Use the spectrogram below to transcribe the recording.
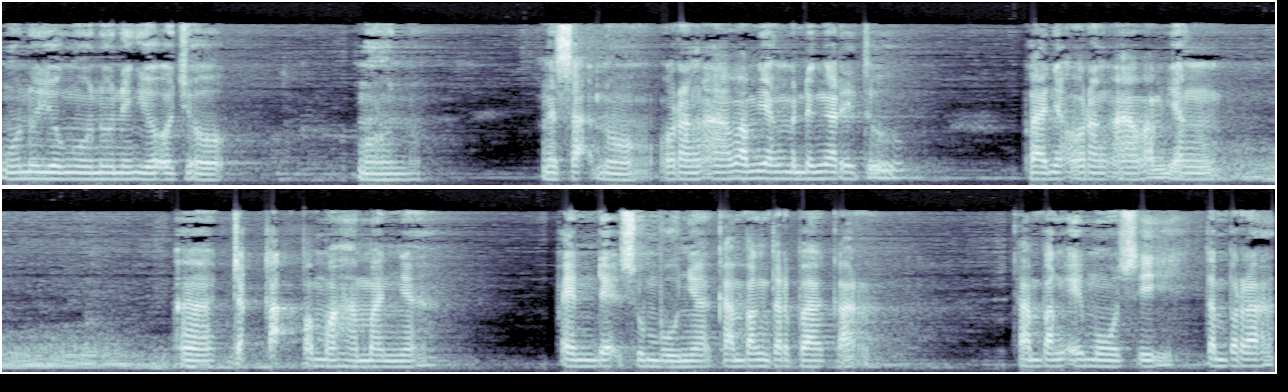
Ngono yo ngono ning yo ojo ngono. Ngesakno orang awam yang mendengar itu banyak orang awam yang uh, cekak pemahamannya, pendek sumbunya, gampang terbakar, gampang emosi, tempera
